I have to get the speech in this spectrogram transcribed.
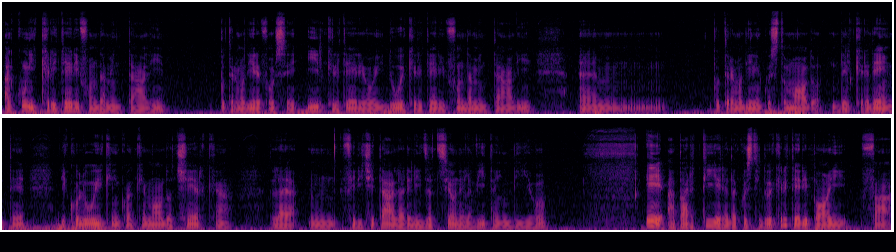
alcuni criteri fondamentali, potremmo dire forse il criterio o i due criteri fondamentali, ehm, potremmo dire in questo modo, del credente, di colui che in qualche modo cerca la mh, felicità, la realizzazione, la vita in Dio, e a partire da questi due criteri poi fa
